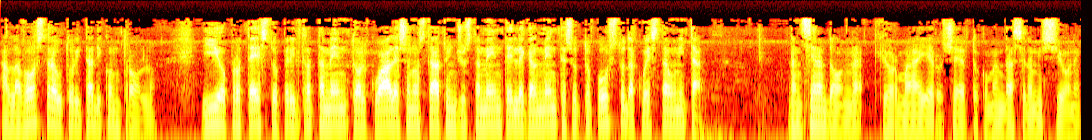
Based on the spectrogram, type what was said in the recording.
alla vostra autorità di controllo. Io protesto per il trattamento al quale sono stato ingiustamente e illegalmente sottoposto da questa unità. L'anziana donna, che ormai ero certo comandasse la missione,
